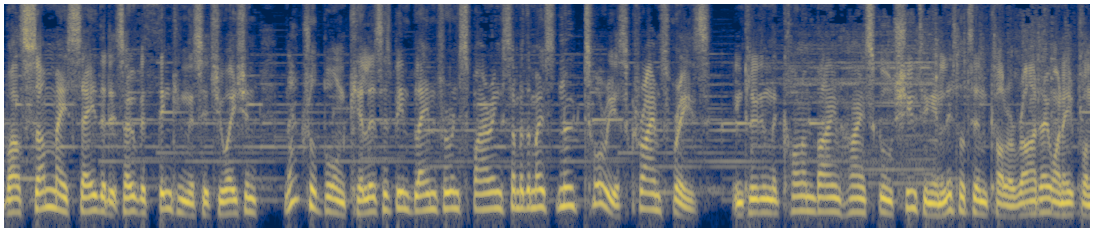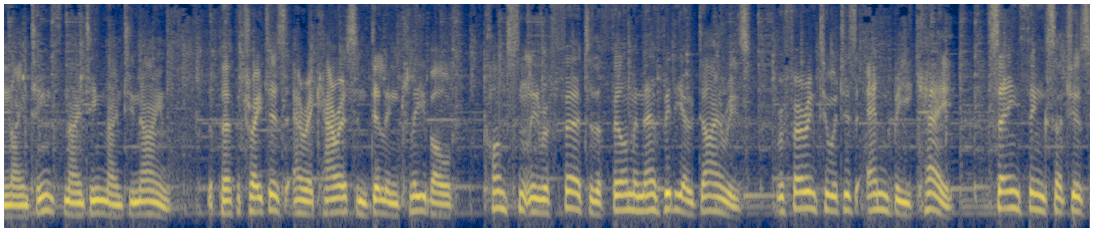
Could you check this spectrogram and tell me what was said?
While some may say that it's overthinking the situation, Natural Born Killers has been blamed for inspiring some of the most notorious crime sprees, including the Columbine High School shooting in Littleton, Colorado on April 19, 1999. The perpetrators, Eric Harris and Dylan Klebold, constantly refer to the film in their video diaries, referring to it as NBK, saying things such as,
